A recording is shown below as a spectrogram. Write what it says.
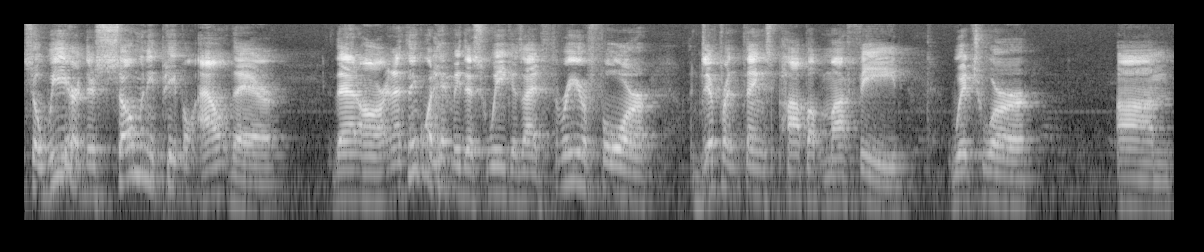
so we are. There's so many people out there that are, and I think what hit me this week is I had three or four different things pop up in my feed, which were um,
